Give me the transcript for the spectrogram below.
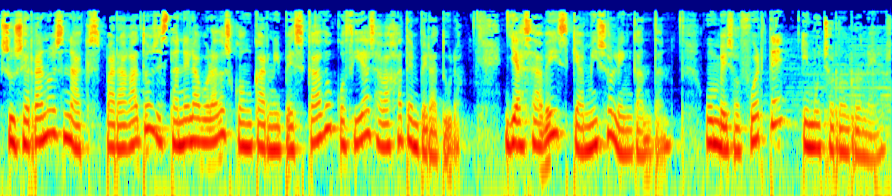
Sus serrano snacks para gatos están elaborados con carne y pescado cocidas a baja temperatura. Ya sabéis que a mí le encantan. Un beso fuerte y muchos ronroneos.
